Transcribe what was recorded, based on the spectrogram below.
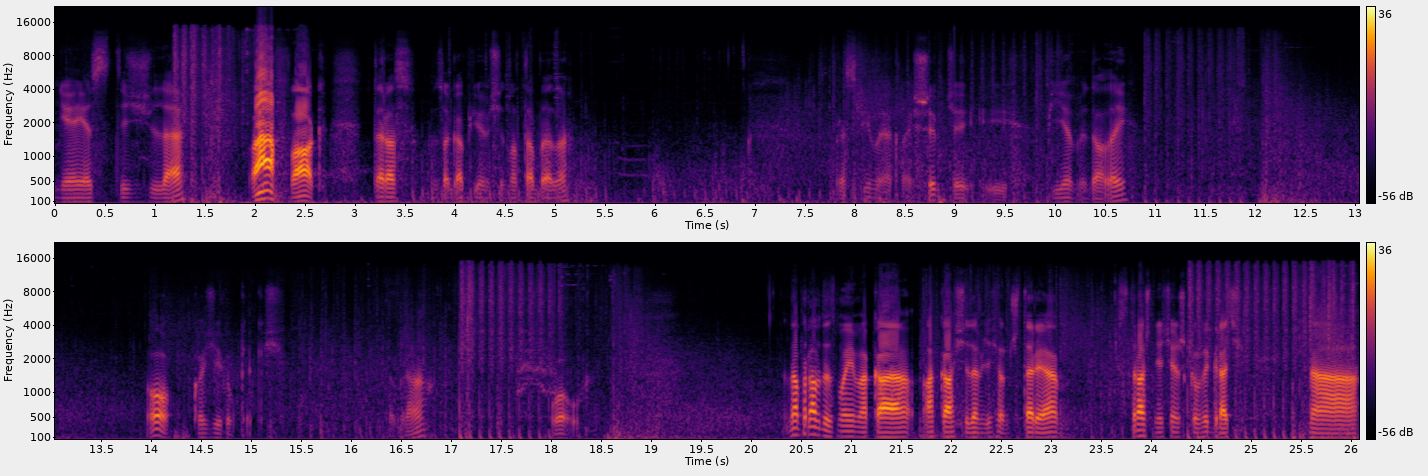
nie jest źle. A, fuck! Teraz zagapiłem się na tabelę. Respimy jak najszybciej i pijemy dalej. O, kozi róg jakiś. Dobra. Wow. Naprawdę z moim AK, AK-74M strasznie ciężko wygrać na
